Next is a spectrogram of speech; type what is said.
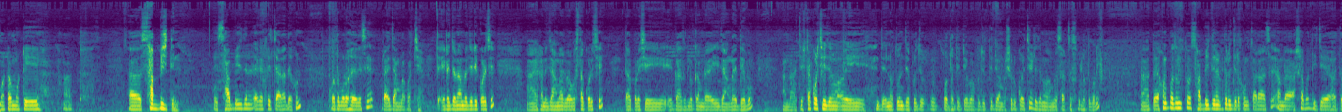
মোটামুটি আট ছাব্বিশ দিন। এই ছাব্বিশ দিনের এক একটি চারা দেখুন, কত বড় হয়ে গেছে, প্রায় জাংলা পাচ্ছে। তো এটার জন্য আমরা যেটি করেছি এখানে জাংলার ব্যবস্থা করেছি। তারপরে সেই গাছগুলোকে আমরা এই জাংলায় দেব। আমরা চেষ্টা করছি যেন এই যে নতুন যে পদ্ধতিটি বা প্রযুক্তিটি আমরা শুরু করেছি, এটা যেন আমরা সাকসেসফুল হতে পারি। তো এখন পর্যন্ত ছাব্বিশ দিনের ভিতরে যেরকম চারা আছে, আমরা আশাবাদী যে হয়তো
